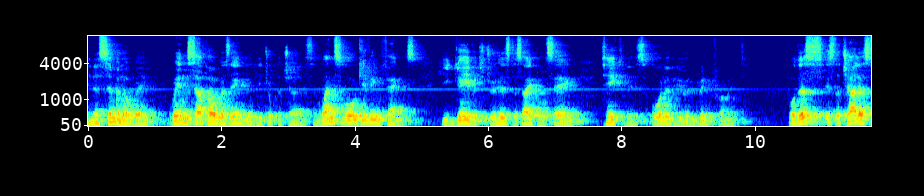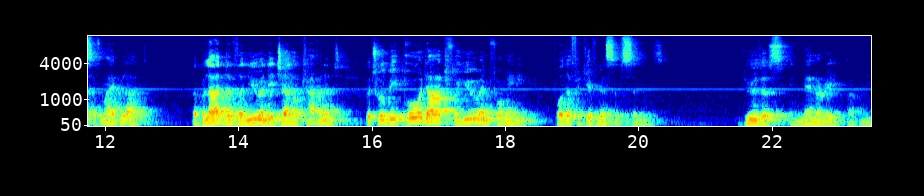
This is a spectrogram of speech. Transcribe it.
In a similar way, when supper was ended, he took the chalice, and once more giving thanks, he gave it to his disciples, saying, Take this, all of you, and drink from it. For this is the chalice of my blood, the blood of the new and eternal covenant, which will be poured out for you and for many for the forgiveness of sins. Do this in memory of me.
